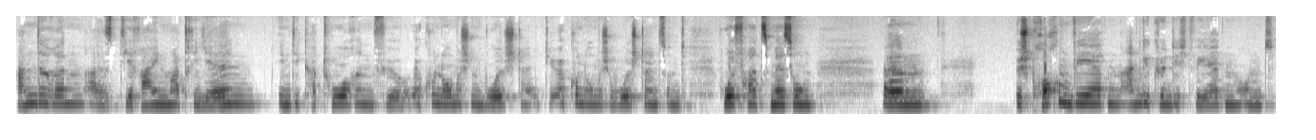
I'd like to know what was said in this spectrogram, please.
anderen als die rein materiellen Indikatoren für ökonomischen Wohlstand, die ökonomische Wohlstands- und Wohlfahrtsmessung ähm, besprochen werden, angekündigt werden und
